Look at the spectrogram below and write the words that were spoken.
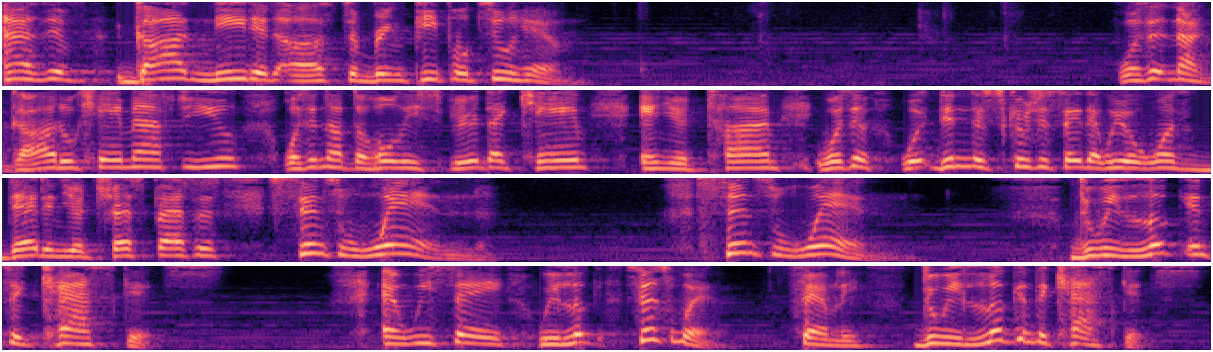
As if God needed us to bring people to him. Was it not God who came after you? Was it not the Holy Spirit that came in your time? Was it, didn't the scripture say that we were once dead in your trespasses? Since when? Since when do we look into caskets and we say, we look, since when, family, do we look into caskets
